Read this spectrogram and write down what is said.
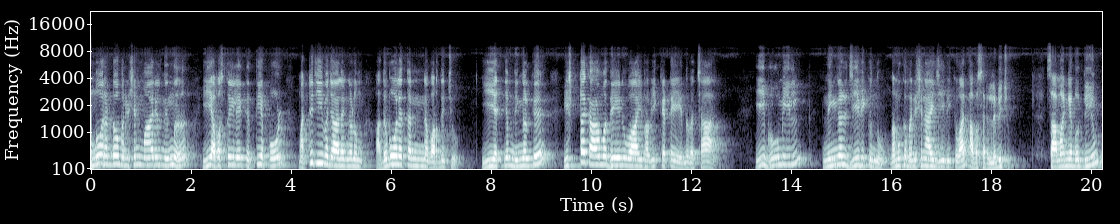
ഒന്നോ രണ്ടോ മനുഷ്യന്മാരിൽ നിന്ന് ഈ അവസ്ഥയിലേക്ക് എത്തിയപ്പോൾ മറ്റ് ജീവജാലങ്ങളും അതുപോലെ തന്നെ വർദ്ധിച്ചു. ഈ യജ്ഞം നിങ്ങൾക്ക് ഇഷ്ടകാമധേനുവായി ഭവിക്കട്ടെ എന്ന് വെച്ചാൽ ഈ ഭൂമിയിൽ നിങ്ങൾ ജീവിക്കുന്നു. നമുക്ക് മനുഷ്യനായി ജീവിക്കുവാൻ അവസരം ലഭിച്ചു. സാമാന്യ ബുദ്ധിയും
